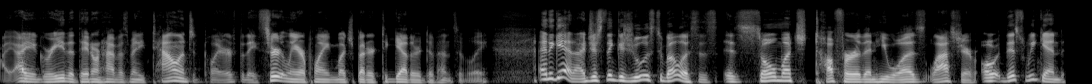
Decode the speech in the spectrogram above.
I, I, agree that they don't have as many talented players, but they certainly are playing much better together defensively. And again, I just think Azuolas Tubelis is is so much tougher than he was last year. Oh, this weekend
